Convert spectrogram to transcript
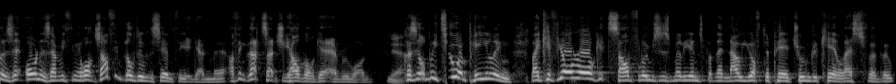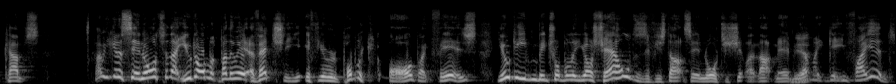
owners owners everything they want. So I think they'll do the same thing again, mate. I think that's actually how they'll get everyone. Yeah. Because it'll be too appealing. Like if your org itself loses millions, but then now you have to pay 200k less for boot camps. How are you going to say no to that? You don't. By the way, eventually, if you're a public org like FaZe, you'd even be troubling your shareholders if you start saying no to shit like that. Maybe Yeah. that might get you fired.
